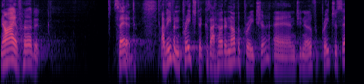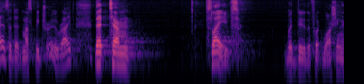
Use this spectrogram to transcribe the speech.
Now, I have heard it said, I've even preached it because I heard another preacher, and you know, if a preacher says it, it must be true, right? That um, slaves would do the foot washing.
